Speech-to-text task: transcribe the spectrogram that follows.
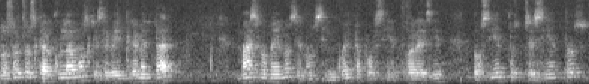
nosotros calculamos que se va a incrementar más o menos en un 50%, vale decir 200, 300,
